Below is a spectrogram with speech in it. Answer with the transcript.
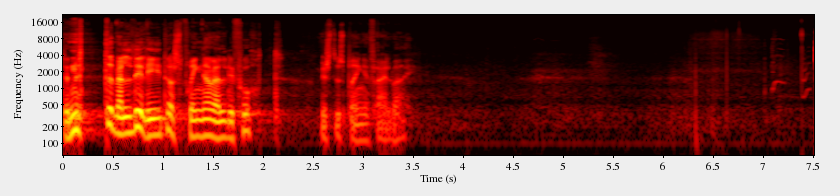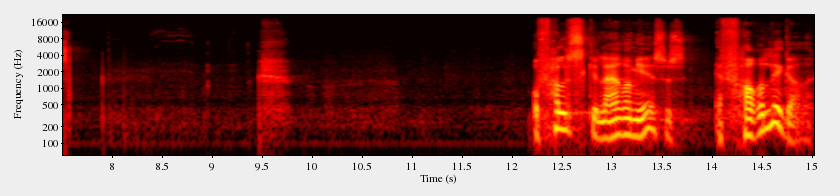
Det nytter veldig lite å springe veldig fort hvis du springer feil vei. Og falske lære om Jesus er farligere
